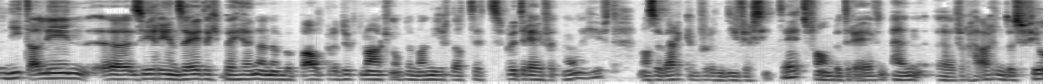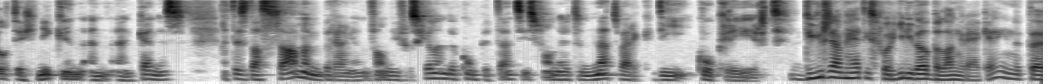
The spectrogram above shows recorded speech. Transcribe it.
niet alleen uh, zeer eenzijdig beginnen een bepaald product maken op de manier dat dit bedrijf het nodig heeft, maar ze werken voor een diversiteit van bedrijven en uh, verharen dus veel technieken en, en kennis. Het is dat samenbrengen van die verschillende competenties vanuit een netwerk die co-creëert. Duurzaamheid is voor jullie wel belangrijk hè? in het uh,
